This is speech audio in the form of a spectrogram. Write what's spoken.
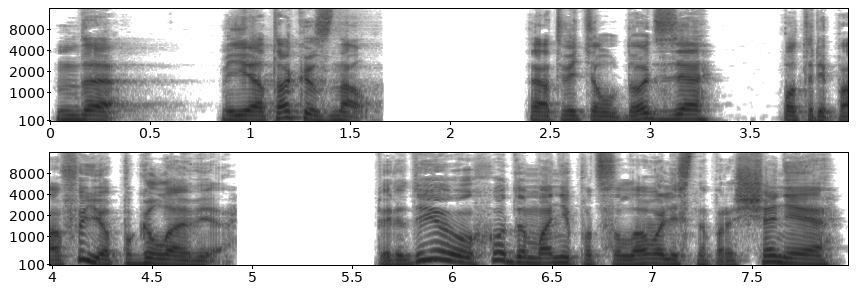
«Да, я так и знал», — ответил Додзи, потрепав её по голове. Перед её уходом они поцеловались на прощание,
